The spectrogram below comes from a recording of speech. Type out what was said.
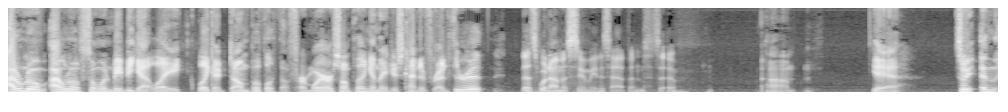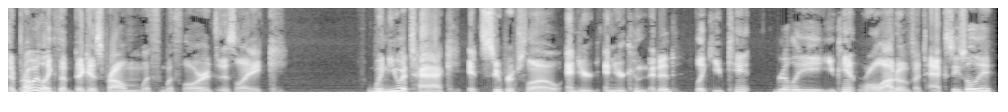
I don't know i don't know if someone maybe got like like a dump of like the firmware or something and they just kind of read through it. That's what i'm assuming has happened so. Um yeah so, and probably like the biggest problem with with lords is like when you attack, it's super slow, and you're and you're committed. Like you can't really you can't roll out of attacks easily.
